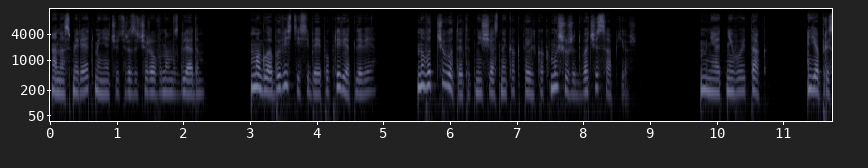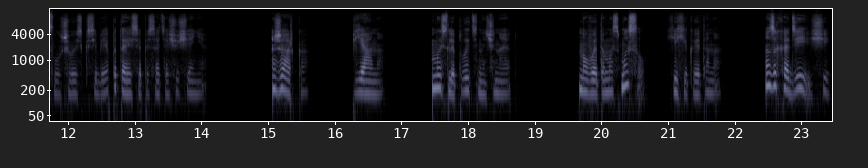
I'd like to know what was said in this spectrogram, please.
Она смиряет меня чуть разочарованным взглядом. Могла бы вести себя и поприветливее. Но вот чего ты этот несчастный коктейль, как мышь, уже два часа пьёшь? Мне от него и так. Я прислушиваюсь к себе, пытаясь описать ощущения. Жарко. Пьяно. Мысли плыть начинают. «Но в этом и смысл», — хихикает она. Заходи, ищи.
